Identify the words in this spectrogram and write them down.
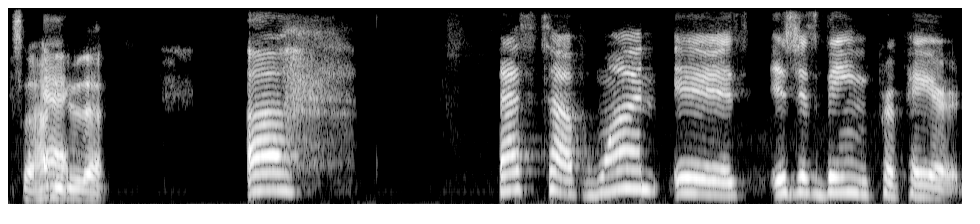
so, how do you do that? Uh, that's tough. One is is just being prepared.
